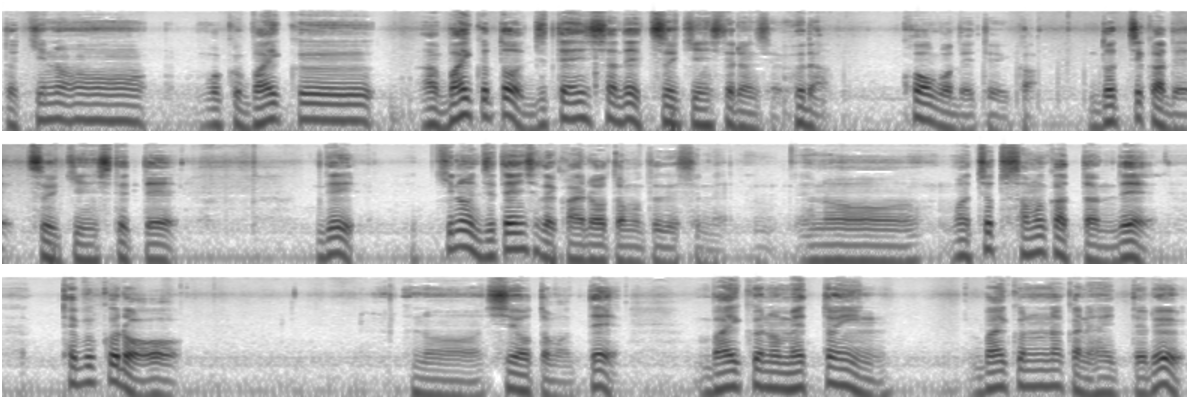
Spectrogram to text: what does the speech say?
昨日僕バイクあバイクと自転車で通勤してるんですよ普段。交互でというかどっちかで通勤しててで昨日自転車で帰ろうと思ってですねあのー、まあ、ちょっと寒かったんで手袋をあのー、しようと思ってバイクのメットインバイクの中に入ってる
